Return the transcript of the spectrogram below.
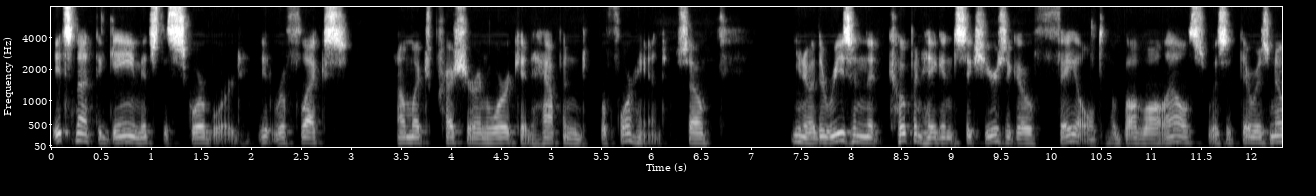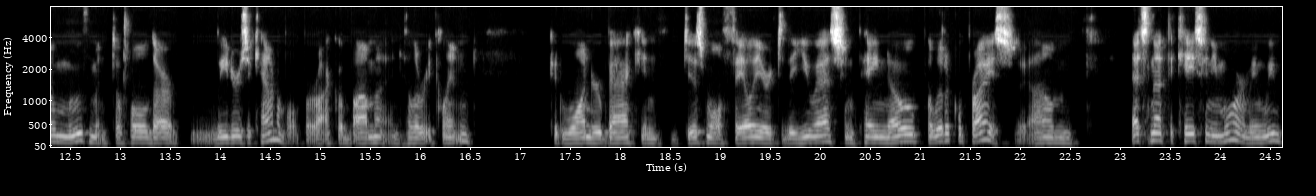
it's not the game, it's the scoreboard. It reflects how much pressure and work had happened beforehand. So, you know, the reason that Copenhagen six years ago failed above all else was that there was no movement to hold our leaders accountable. Barack Obama and Hillary Clinton could wander back in dismal failure to the U.S. and pay no political price. Um, that's not the case anymore. I mean, we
